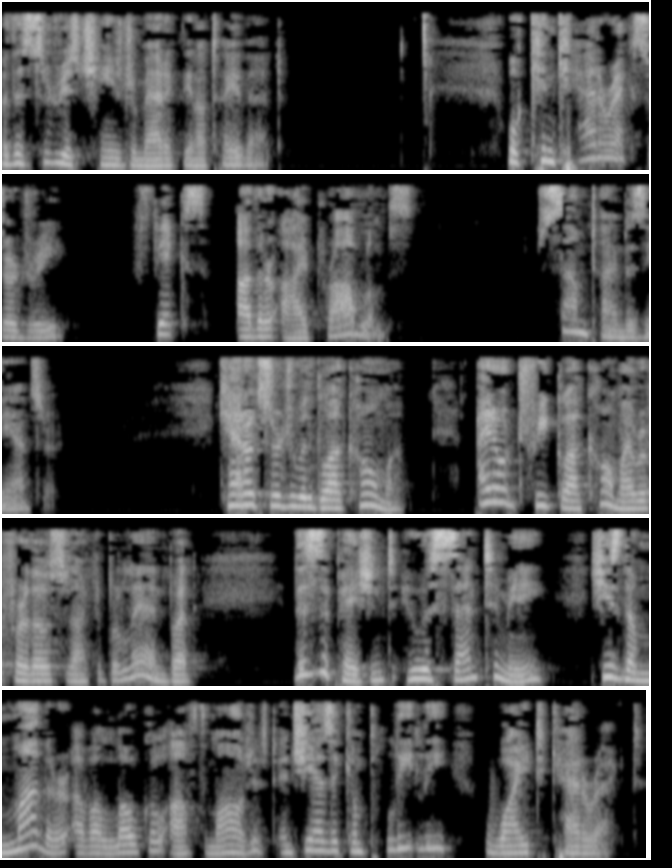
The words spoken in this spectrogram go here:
But the surgery has changed dramatically, and I'll tell you that. Well, can cataract surgery fix other eye problems? Sometimes is the answer. Cataract surgery with glaucoma. I don't treat glaucoma. I refer those to Dr. Berlin, but this is a patient who was sent to me. She's the mother of a local ophthalmologist and she has a completely white cataract.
